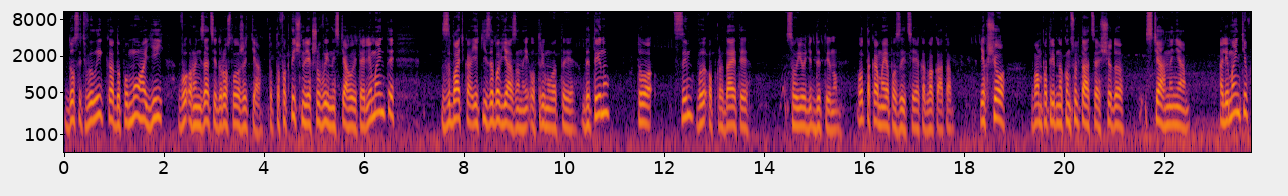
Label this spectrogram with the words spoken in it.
досить велика допомога їй в організації дорослого життя. Тобто, фактично, якщо ви не стягуєте аліменти з батька, який зобов'язаний отримувати дитину, то цим ви обкрадаєте свою дитину. От така моя позиція як адвоката. Якщо вам потрібна консультація щодо стягнення аліментів,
